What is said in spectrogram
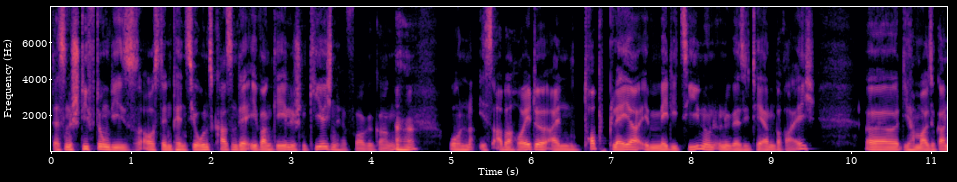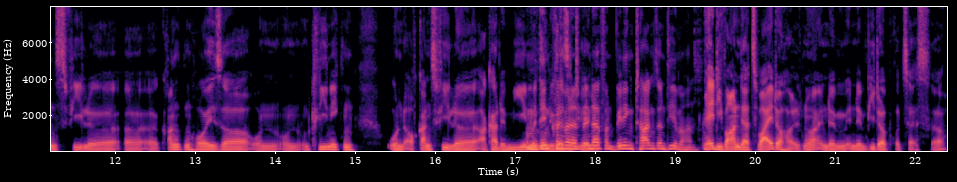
das ist eine Stiftung, die ist aus den Pensionskassen der evangelischen Kirchen hervorgegangen. Aha. Und ist aber heute ein Top-Player im Medizin- und universitären Bereich. Äh, die haben also ganz viele äh, äh, Krankenhäuser und, und, und Kliniken und auch ganz viele Akademien. Und mit denen könnte man dann innerhalb von wenigen Tagen so einen Deal machen. Ja, die waren der zweite halt, ne, in dem, in dem Bieterprozess, ja.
